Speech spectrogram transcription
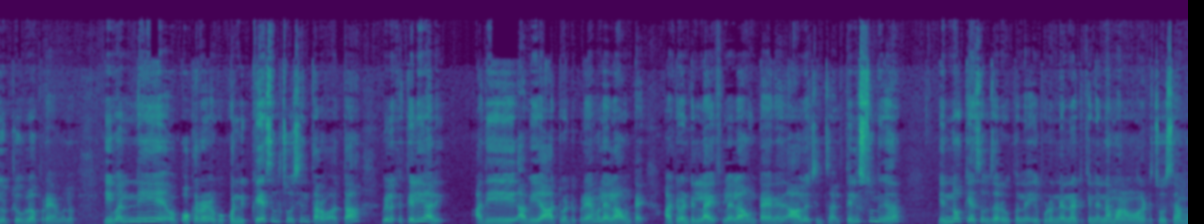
యూట్యూబ్లో ప్రేమలు ఇవన్నీ ఒక కొన్ని కేసులు చూసిన తర్వాత వీళ్ళకి తెలియాలి. అది అవి అటువంటి ప్రేమలు ఎలా ఉంటాయి అటువంటి లైఫ్లు ఎలా ఉంటాయి అనేది ఆలోచించాలి. తెలుస్తుంది కదా ఎన్నో కేసులు జరుగుతున్నాయి. ఇప్పుడు నిన్నటికి నిన్న మనం ఒకటి చూసాము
